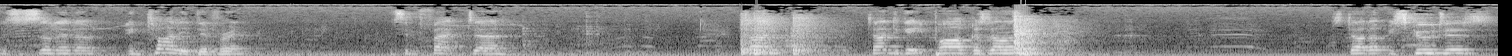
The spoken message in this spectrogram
This is something entirely different. It's in fact uh, time, time to get your parkers on, start up your scooters.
